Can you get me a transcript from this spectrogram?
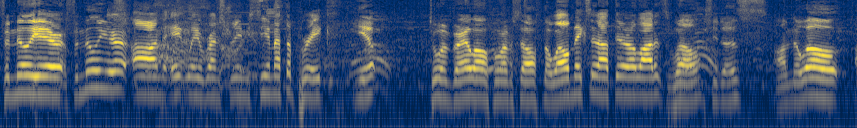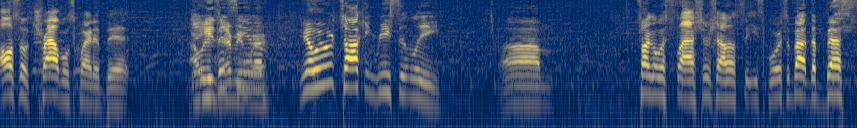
Familiar, familiar on the eight-way run stream. You see him at the break. Yep. Doing very well for himself. Noel makes it out there a lot as well. She does. Um, Noel also travels quite a bit. Yeah, Uh, he's everywhere. You know, we were talking recently, um, talking with Slasher, shout out to esports, about the best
